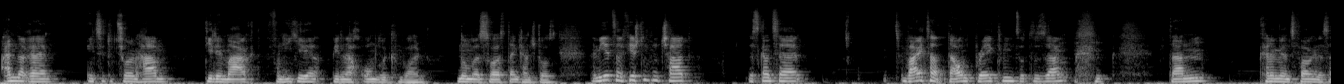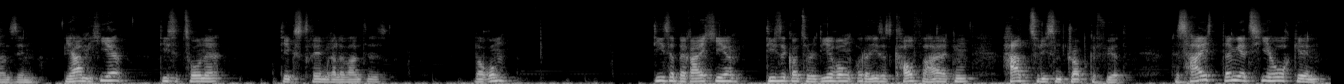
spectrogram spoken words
andere Institutionen haben, die den Markt von hier wieder nach oben drücken wollen. Nur mal so als Denkanstoß. Wenn wir jetzt einen 4-Stunden-Chart das Ganze weiter downbreaken sozusagen, dann können wir uns folgendes ansehen. Wir haben hier diese Zone, die extrem relevant ist. Warum? dieser Bereich hier, diese Konsolidierung oder dieses Kaufverhalten hat zu diesem Drop geführt. Das heißt, wenn wir jetzt hier hochgehen,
